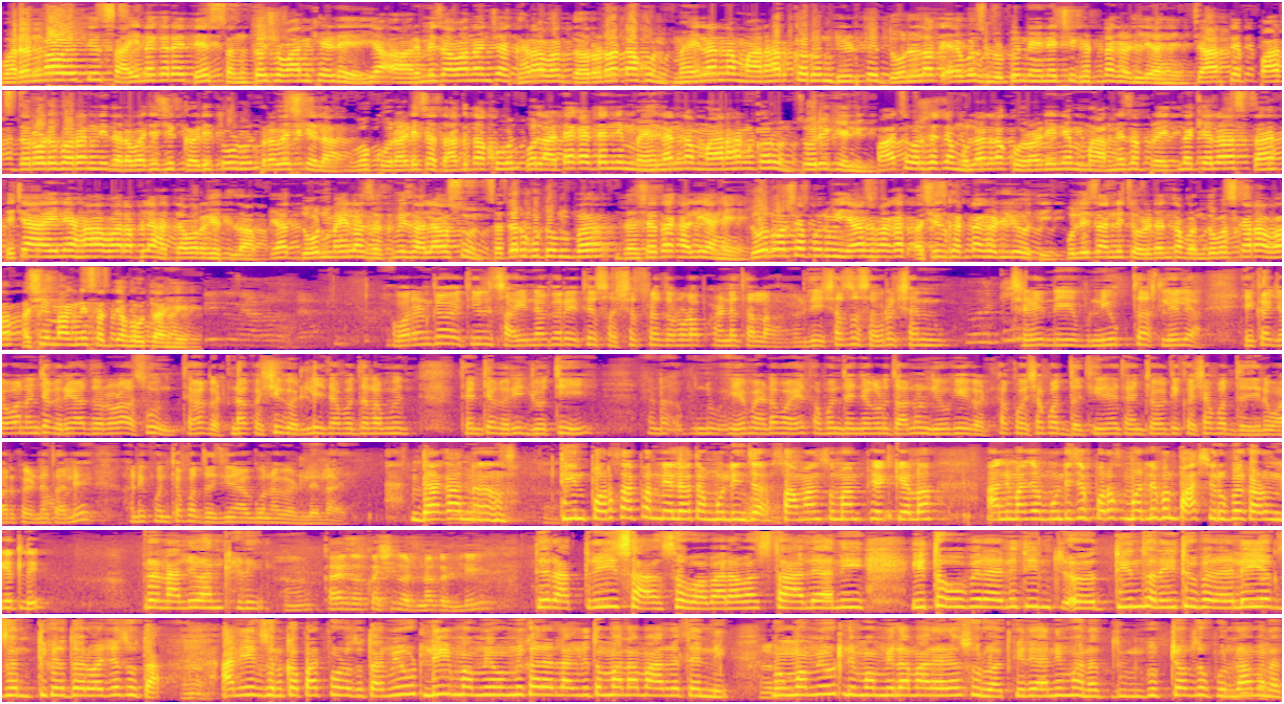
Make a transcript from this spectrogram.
वरणगाव येथील साईनगर येथे संतोष वानखेडे या आर्मी जवानांच्या घरावर दरोडा टाकून महिलांना मारहाण करून दीड ते दोन लाख ऐवज लुटून नेण्याची घटना घडली आहे. चार ते पाच दरोडेखोरांनी दरवाजाची कडी तोडून प्रवेश केला व कुऱ्हाडीचा धाक दाखवून व लाट्याकाट्यांनी महिलांना मारहाण करून चोरी केली. पाच वर्षाच्या मुलांना कुऱ्हाडीने मारण्याचा प्रयत्न केला असता त्याच्या आईने हा वार आपल्या हातावर घेतला. या दोन महिला जखमी झाल्या असून सदर कुटुंब दहशताखाली आहे. दोन वर्षापूर्वी याच भागात अशीच घटना घडली होती. पोलिसांनी चोरट्यांचा बंदोबस्त करावा अशी मागणी सध्या होती आहे. वरणगाव येथील साईनगर येथे सशस्त्र दरोडा पाडण्यात आला. आणि देशाचं संरक्षण नियुक्त असलेल्या एका जवानांच्या घरी हा दरोडा असून त्या घटना कशी घडली त्याबद्दल आम्ही त्यांच्या घरी ज्योती हे मॅडम आहेत. आपण त्यांच्याकडून जाणून घेऊ की घटना कशा पद्धतीने त्यांच्यावरती कशा पद्धतीने वार करण्यात आले आणि कोणत्या पद्धतीने हा गुन्हा घडलेला आहे. बॅगानं तीन पर्सा पण नेल्या होत्या मुलींच्या. सामान सुमान फेक केलं आणि माझ्या मुलीचे परस मधले पण पाचशे रुपये काढून घेतले. प्रणाली वानखेडे. हं, काय ग- कशी घटना घडली? ते रात्री सहा सव्वा बारा वाजता आले आणि इथं उभे राहिले तीन तीन जण इथे उभे राहिले. एक जण तिकडे दरवाजाच होता आणि एक जण कपाट फोडत होता. मी उठली मम्मी मम्मी करायला लागली तर मला मारलं त्यांनी. मग मम्मी उठली मम्मीला मारायला सुरुवात केली आणि म्हणत गुपचाप झोपून राहा म्हणत.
